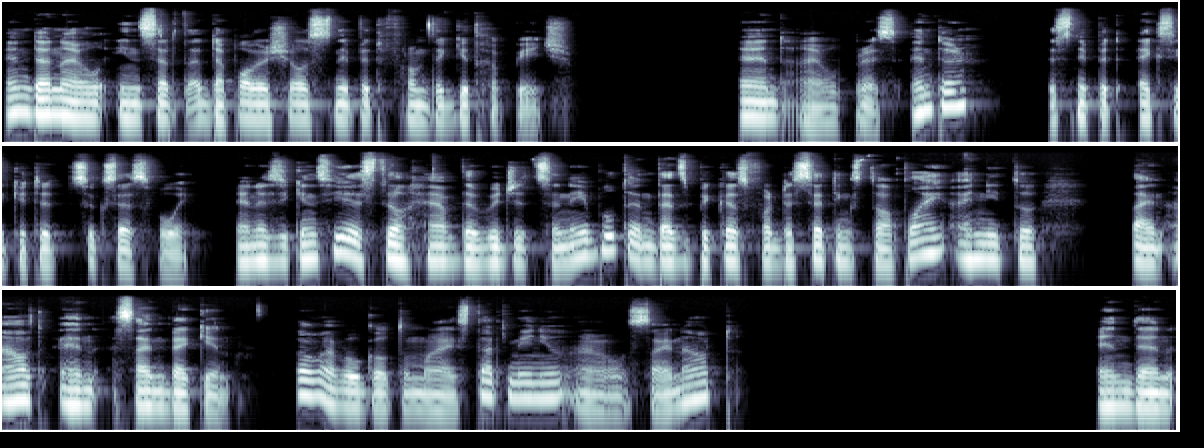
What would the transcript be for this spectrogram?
and then I will insert the PowerShell snippet from the GitHub page and I will press enter. The snippet executed successfully. And as you can see, I still have the widgets enabled and that's because for the settings to apply, I need to sign out and sign back in. So I will go to my start menu, I will sign out and then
